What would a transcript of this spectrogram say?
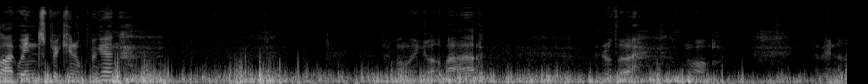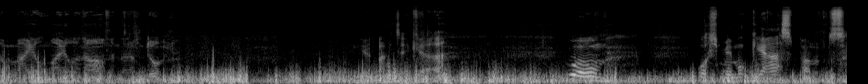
like wind's picking up again. I've only got about another, what, maybe another mile, mile and a half, and then I'm done. Get back to the car. Home, wash my mucky ass pants.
